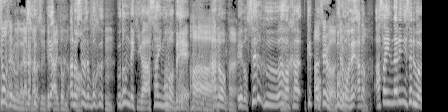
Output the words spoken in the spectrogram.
超セルフになりますっていや書いとんだ。あの、すみません、僕、うどん歴が浅いもので、はいあのは、い。えっと、セルフはわか、結構あセルフは、僕もね、あの、浅いなりにセルフは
